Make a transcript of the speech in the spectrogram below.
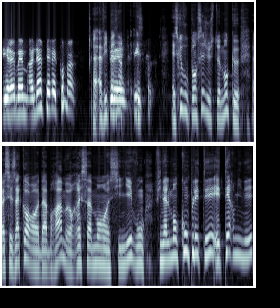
dirais même un intérêt commun. Euh, est-ce que vous pensez justement que euh, ces accords d'Abraham récemment signés vont finalement compléter et terminer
